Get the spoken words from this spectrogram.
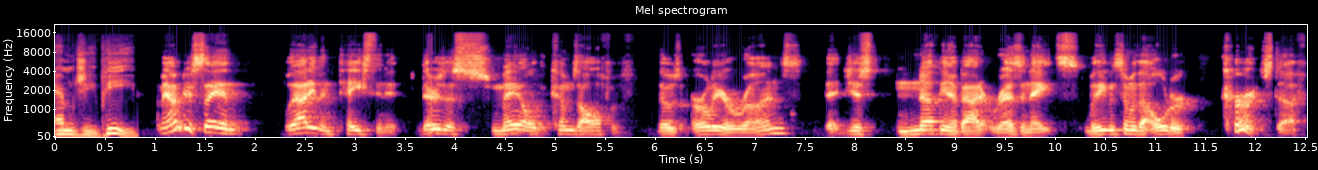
MGP. I mean, I'm just saying, without even tasting it, there's a smell that comes off of those earlier runs that just nothing about it resonates with even some of the older current stuff.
